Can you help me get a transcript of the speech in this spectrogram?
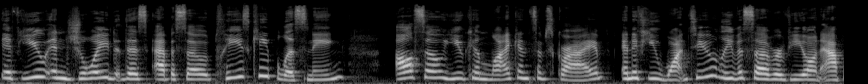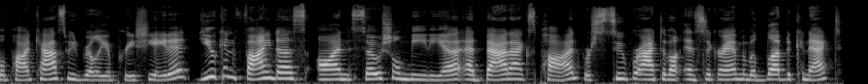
If you enjoyed this episode, please keep listening. Also, you can like and subscribe. And if you want to, leave us a review on Apple Podcasts. We'd really appreciate it. You can find us on social media at Bad Axe Pod. We're super active on Instagram and would love to connect.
